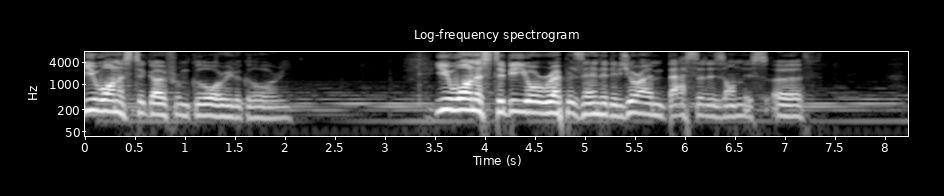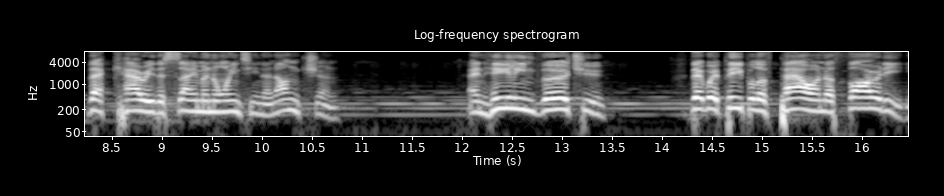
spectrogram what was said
You want us to go from glory to glory. You want us to be your representatives, your ambassadors on this earth that carry the same anointing and unction and healing virtue, that we're people of power and authority.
